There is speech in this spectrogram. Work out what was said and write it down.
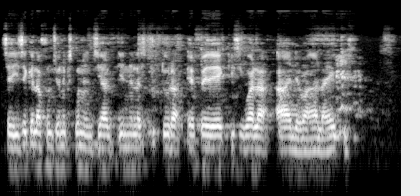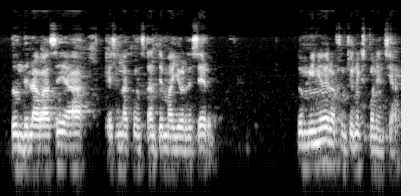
se dice que la función exponencial tiene la estructura f de x igual a a elevada a la x, donde la base a es una constante mayor de cero. Dominio de la función exponencial.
